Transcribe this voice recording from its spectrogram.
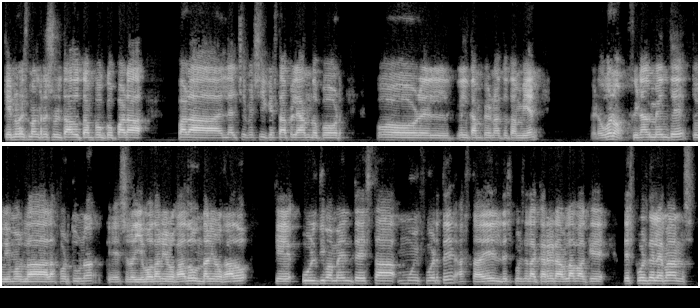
que no es mal resultado tampoco para, para el Messi que está peleando por, por el, campeonato también. Pero bueno, finalmente tuvimos la, fortuna que se lo llevó Daniel Holgado, un Daniel Holgado que últimamente está muy fuerte. Hasta él, después de la carrera, hablaba que después de Le Mans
